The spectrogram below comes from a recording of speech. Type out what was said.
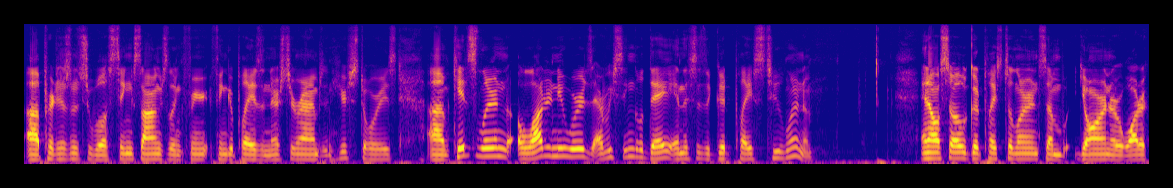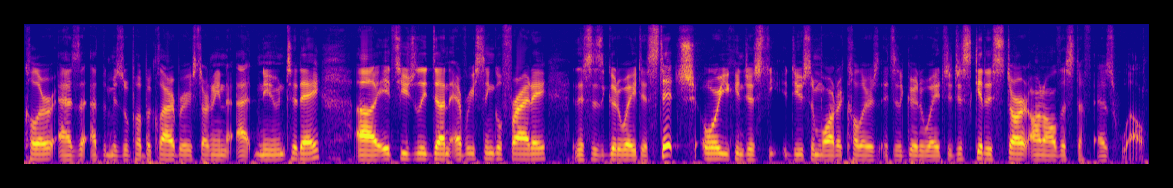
Uh, participants will sing songs, learn finger, finger plays and nursery rhymes, and hear stories. Um, kids learn a lot of new words every single day, and this is a good place to learn them. And also a good place to learn some yarn or watercolor as at the Missoula Public Library starting at noon today. Uh, it's usually done every single Friday. This is a good way to stitch, or you can just do some watercolors. It's a good way to just get a start on all this stuff as well.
